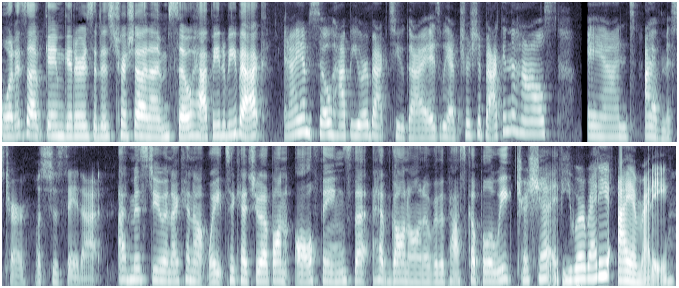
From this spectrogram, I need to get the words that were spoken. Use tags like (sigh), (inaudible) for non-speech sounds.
What is up, game getters? It is Trisha, and I'm so happy to be back. And I am so happy you are back too, guys. We have Trisha back in the house, and I have missed her. Let's just say that. I've missed you, and I cannot wait to catch you up on all things that have gone on over the past couple of weeks. Trisha, if you are ready, I am ready.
